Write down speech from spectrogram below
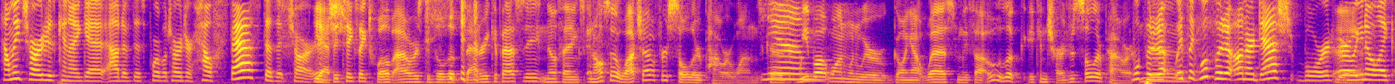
how many charges can I get out of this portable charger? How fast does it charge? Yeah, if it takes like 12 hours to build up battery capacity, no thanks. And also watch out for solar power ones because we bought one when we were going out west and we thought, oh, look, it can charge with solar power. We'll put it up. It's like we'll put it on our dashboard or Yeah. you know like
